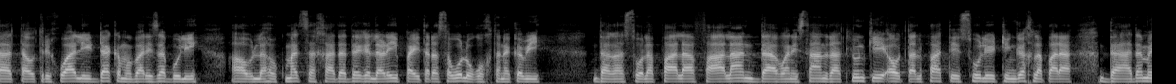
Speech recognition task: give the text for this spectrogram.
له تاوتریخوالي ډکه مبارزه بولي او له حکومت څخه د دغې لړۍ پای ته رسولو غوښتنه کوي. دغه سوله پاله فعالان د افغانستان راتلونکې او تلپاتې سولې ټینګښت لپاره د عدم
